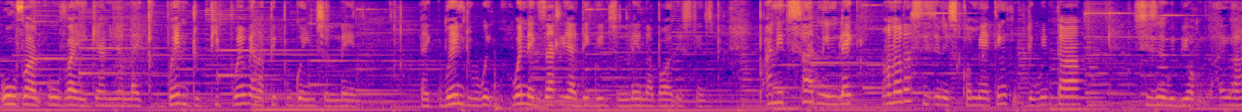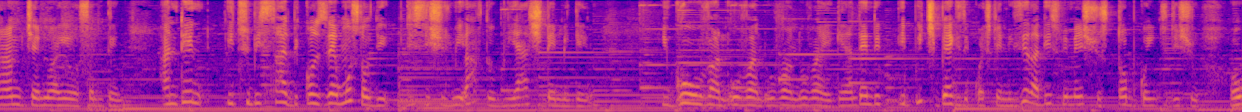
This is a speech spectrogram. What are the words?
over and over again. You're like, when do people, when are people going to learn? Like when do we, when exactly are they going to learn about these things? And it's saddening like another season is coming. I think the winter season will be around january or something. And then it will be sad because then most of the these issues we have to rehash them again you go over and over and over and over again. And then the, which begs the question is it that these women should stop going to this show? Or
